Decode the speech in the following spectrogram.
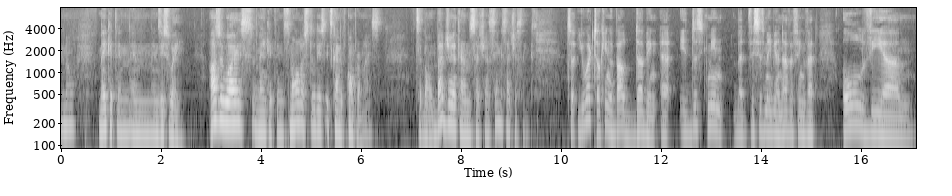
you know make it in, in, in this way otherwise make it in smaller studios it's kind of compromise it's about budget and such a thing such a things So you were talking about dubbing. Uh, it does it mean, but this is maybe another thing that all the um,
